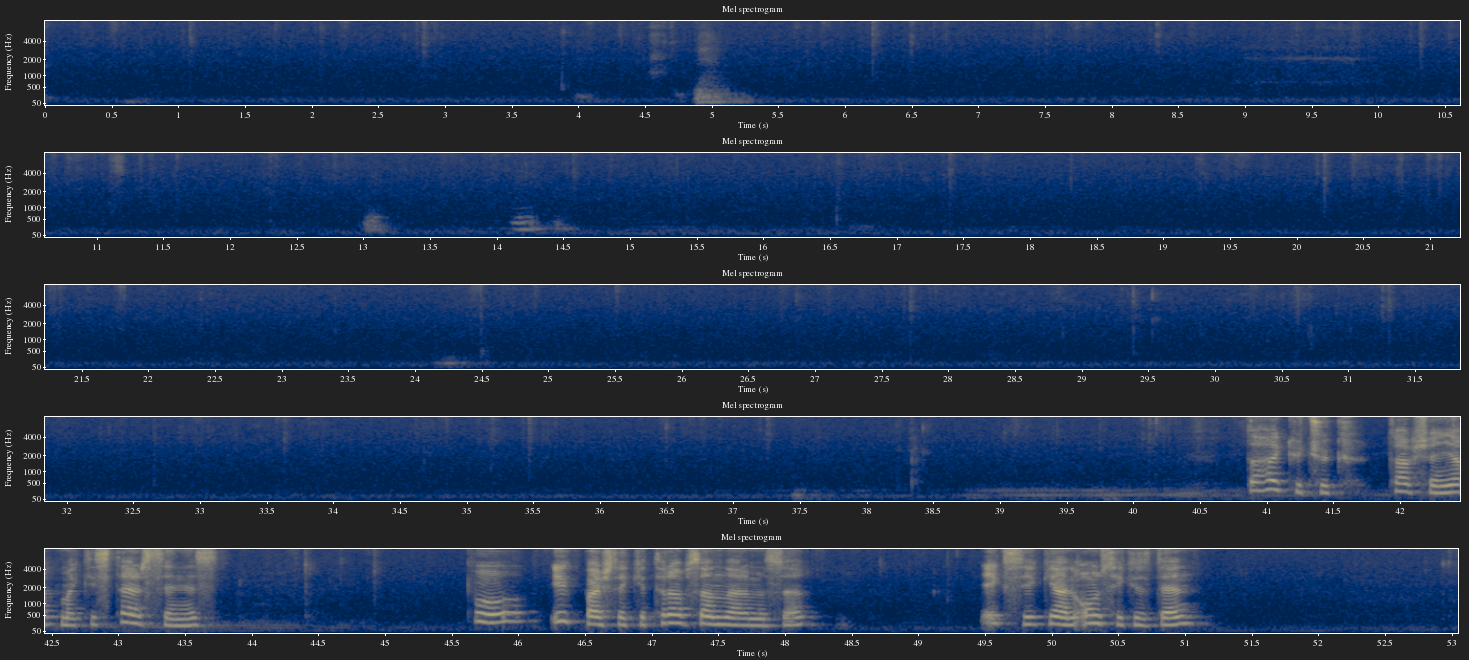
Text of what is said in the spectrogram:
Daha küçük tavşan yapmak isterseniz ilk baştaki trabzanlarımızı eksik yani 18'den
